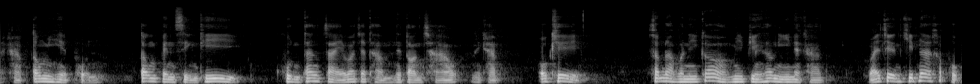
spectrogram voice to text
นะครับ ต้องมีเหตุผลต้องเป็นสิ่งที่คุณตั้งใจว่าจะทำในตอนเช้านะครับ โอเคสำหรับวันนี้ก็มีเพียงเท่านี้นะครับ ไว้เจอกันคลิปหน้าครับผม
